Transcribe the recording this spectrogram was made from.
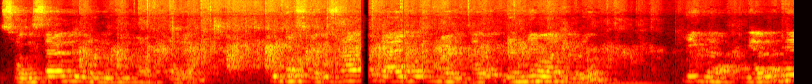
ಸೊಗಸಾಗಿ ವರ್ಣನೆ ಮಾಡ್ತಾರೆ. ತುಂಬಾ ಸೊಗಸಾಗಿ ಗಾಯನ ಮಾಡಿದ್ದಾರೆ. ಧನ್ಯವಾದಗಳು. ಈಗ ಎರಡನೇ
